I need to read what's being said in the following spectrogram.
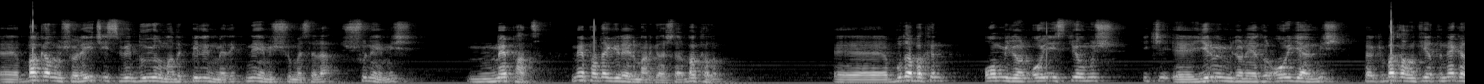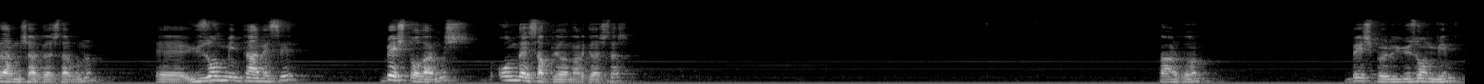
Ee, bakalım şöyle hiç ismi duyulmadık, bilinmedik. Neymiş şu mesela? Şu neymiş? Mepat. Mepat'a girelim arkadaşlar. Bakalım. Ee, bu da bakın 10 milyon oy istiyormuş. 2, e, 20 milyona yakın oy gelmiş. Peki bakalım fiyatı ne kadarmış arkadaşlar bunun? Ee, 110 bin tanesi 5 dolarmış. Onu da hesaplayalım arkadaşlar. Pardon. 5 bölü 110 bin.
